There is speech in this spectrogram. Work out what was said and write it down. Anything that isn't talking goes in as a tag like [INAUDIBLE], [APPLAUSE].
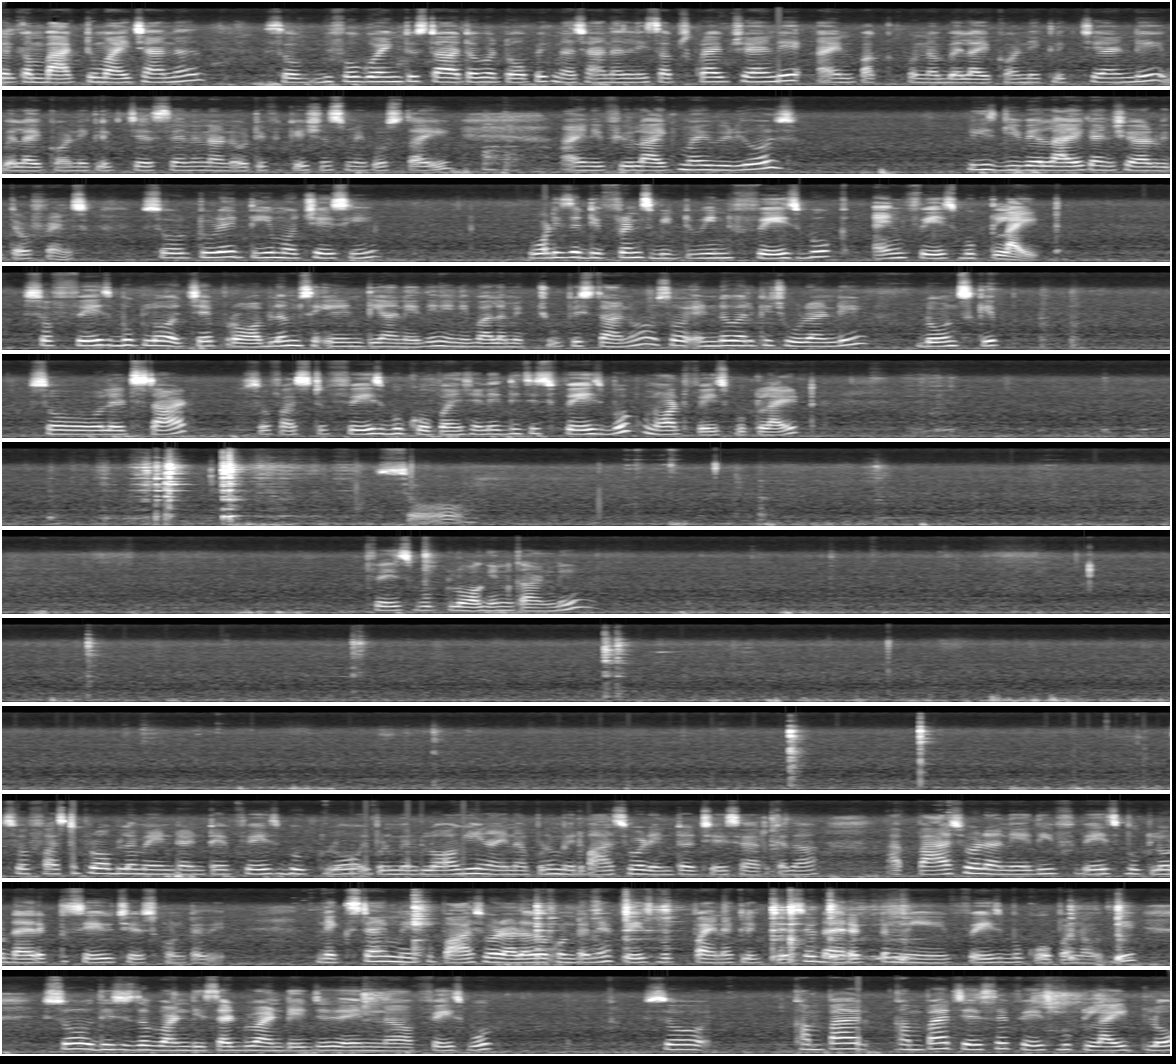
Welcome back to my channel so before going to start our topic నా ఛానల్ని subscribe చేయండి. And పక్కకున్న bell ఐకాన్ని క్లిక్ చేయండి. బెల్ ఐకాన్ని క్లిక్ చేస్తేనే నా నోటిఫికేషన్స్ మీకు వస్తాయి. And if you like my videos please give a like and share with your friends so today theme వచ్చేసి what is the difference between Facebook and Facebook lite so ఫేస్బుక్లో వచ్చే problems ఏంటి అనేది నేను ఇవాళ మీకు చూపిస్తాను. సో ఎండ్ వరకు చూడండి don't skip. So let start. So first Facebook open చేయండి. This is Facebook not Facebook lite. So Facebook login కాండి. సో ఫస్ట్ ప్రాబ్లం ఏంటంటే ఫేస్బుక్లో ఇప్పుడు మీరు లాగిన్ అయినప్పుడు మీరు పాస్వర్డ్ ఎంటర్ చేశారు కదా ఆ పాస్వర్డ్ అనేది ఫేస్బుక్లో డైరెక్ట్ సేవ్ చేసుకుంటుంది. నెక్స్ట్ టైం మీకు పాస్వర్డ్ అడగకుండానే ఫేస్బుక్ పైన క్లిక్ చేస్తే డైరెక్ట్ మీ ఫేస్బుక్ ఓపెన్ అవుద్ది. So this is the one disadvantage in Facebook. So compare compare చేస్తే ఫేస్బుక్ లైట్లో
